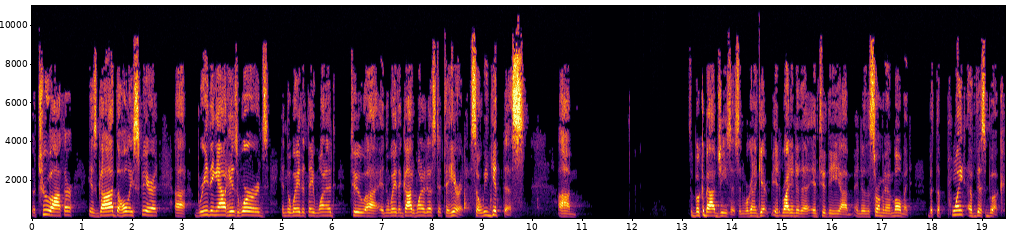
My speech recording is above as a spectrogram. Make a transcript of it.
The true author is God, the Holy Spirit, uh, breathing out His words in the way that they wanted to, uh, in the way that God wanted us to, to hear it. So we get this. Um, it's a book about Jesus, and we're going to get right into the into the um, into the sermon in a moment. But the point of this book,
